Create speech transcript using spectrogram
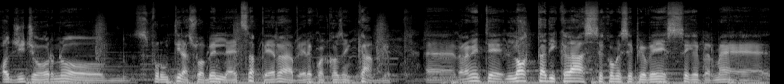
oggigiorno, sfrutti la sua bellezza per avere qualcosa in cambio. Eh, veramente lotta di classe come se piovesse, che per me è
